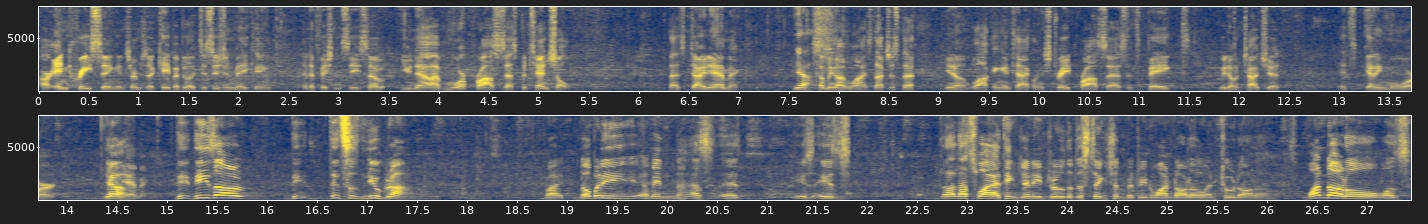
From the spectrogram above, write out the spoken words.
are increasing in terms of capability, decision making and efficiency, so you now have more process potential that's dynamic. Yes. Coming online. It's not just a you know, blocking and tackling straight process, it's baked, we don't touch it. It's getting more yeah. dynamic. Th these are, th this is new ground, right? Nobody, I mean, has, has is, is that's why I think Ginni drew the distinction between 1.0 and 2.0. 1.0 was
